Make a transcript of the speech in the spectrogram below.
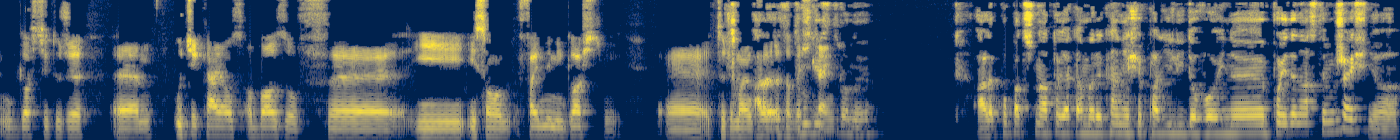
goście, którzy uciekają z obozów i, i są fajnymi gośćmi, którzy mają kwadratowe szczęki. Strony ale popatrz na to, jak Amerykanie się palili do wojny po 11 września,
